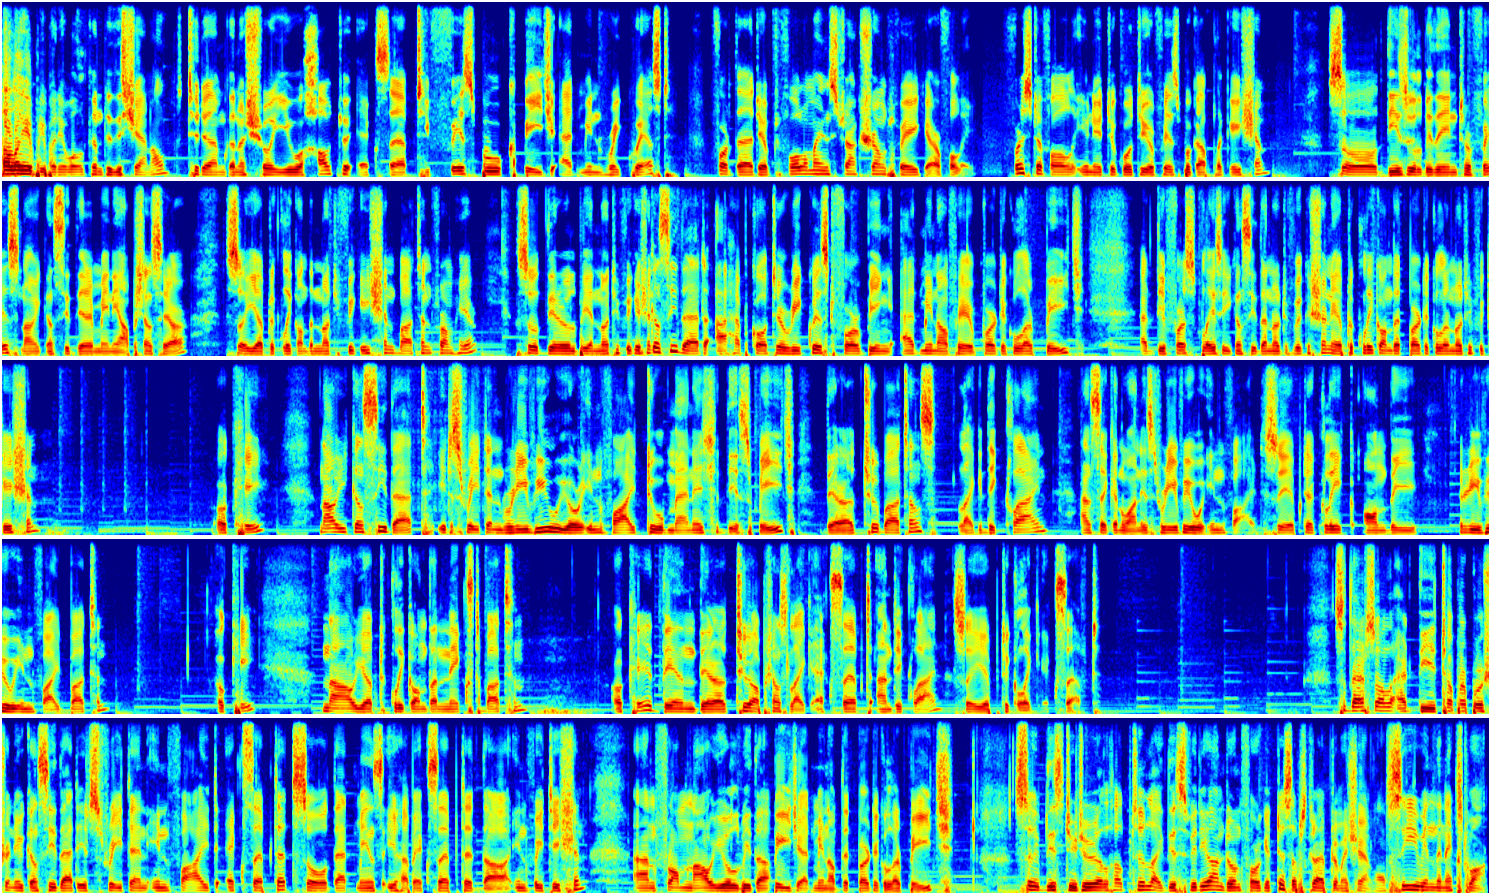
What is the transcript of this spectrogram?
hello everybody. Welcome to this channel. Today i'm gonna show you how to accept facebook page admin request. For that you have to follow my instructions very carefully. First of all you need to go to your facebook application so these will be the interface. Now you can see there are many options here. So you have to click on the notification button from here. So there will be a notification. You can see that i have got a request for being admin of a particular page. At the first place you can see the notification. You have to click on that particular notification. Okay now you can see that it is written review your invite to manage this page. There are two buttons like decline and second one is review invite. So you have to click on the review invite button. Okay. Now you have to click on the next button. Okay. Then there are two options like accept and decline. So you have to click accept so that's all at the topper portion. You can see that it's written invite accepted. So that means you have accepted the invitation. And from now you'll be the page admin of that particular page. So if this tutorial helped you like this video and don't forget to subscribe to my channel. See you in the next one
